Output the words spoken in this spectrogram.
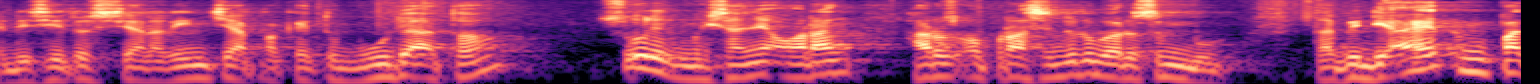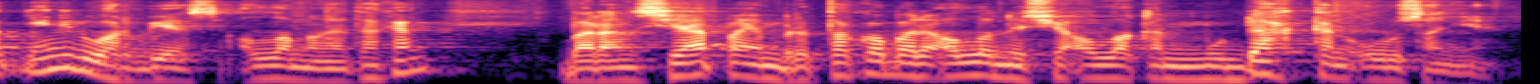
di situ secara rinci apakah itu mudah atau sulit. Misalnya orang harus operasi dulu baru sembuh. Tapi di ayat empatnya ini luar biasa. Allah mengatakan, Barang siapa yang bertakwa pada Allah, insya Allah akan mudahkan urusannya.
